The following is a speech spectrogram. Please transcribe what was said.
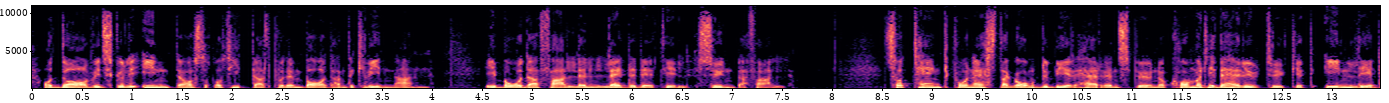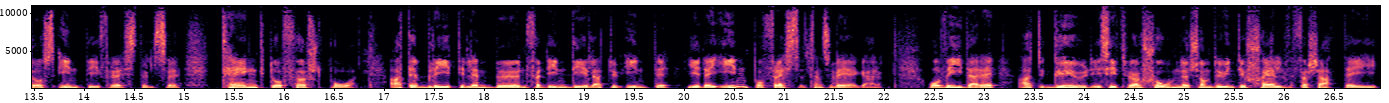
och David skulle inte ha stått och tittat på den badande kvinnan. I båda fallen ledde det till syndafall. Så tänk på nästa gång du ber Herrens bön och kommer till det här uttrycket inled oss inte i frestelse. Tänk då först på att det blir till en bön för din del att du inte ger dig in på frestelsens vägar. Och vidare att Gud i situationer som du inte själv försatt dig i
